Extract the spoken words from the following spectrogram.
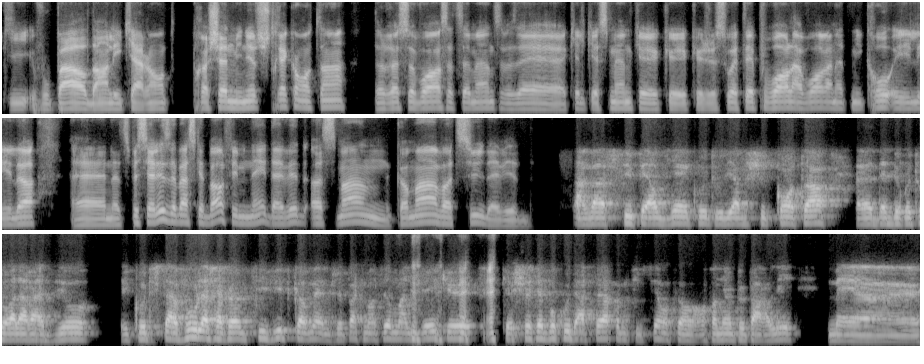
qui vous parle dans les 40 prochaines minutes. Je suis très content de le recevoir cette semaine. Ça faisait quelques semaines que, je souhaitais pouvoir l'avoir à notre micro et il est là. Euh, notre spécialiste de basketball féminin, David Osman. Comment vas-tu, David? Ça va super bien. Écoute, William, je suis content euh, d'être de retour à la radio. Écoute, je t'avoue, là, j'avais un petit vide quand même. Je vais pas te mentir, malgré que, que je faisais beaucoup d'affaires, comme tu sais, on s'en a un peu parlé. Mais euh,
